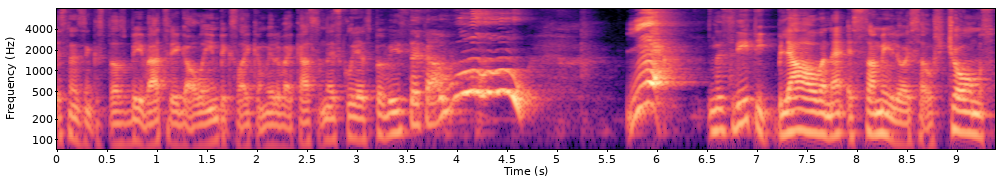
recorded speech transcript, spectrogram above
Es nezinu, kas tas bija. Vecrīgā Olimpiks laikam ir vai kas, un es kliedzu pa visu tā kā Woo! Yeah! Un es rītīgi bļāvu, ne? Es samīļoju savus čomus.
